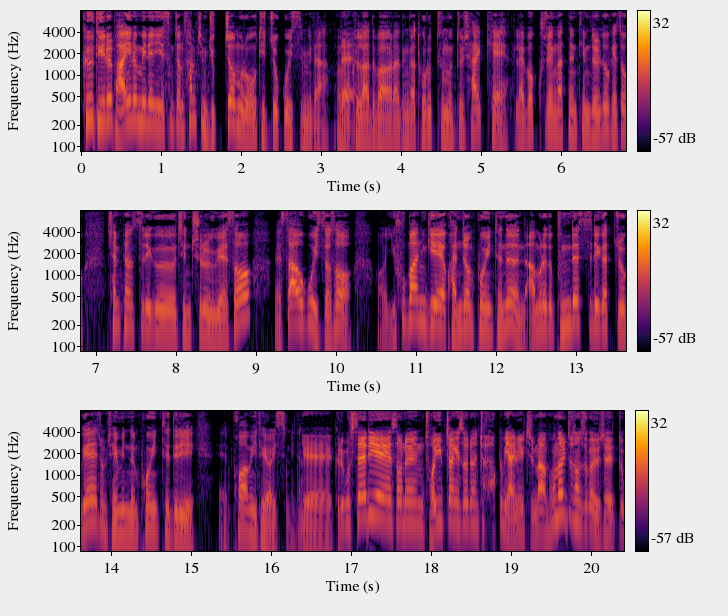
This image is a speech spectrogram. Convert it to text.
그 뒤를 바이른 미넨이 승점 36점으로 뒤쫓고 있습니다. 네. 글라드바흐라든가 도르트문트, 샬케, 레버쿠젠 같은 팀들도 계속 챔피언스리그 진출을 위해서 네, 싸우고 있어서 어, 이 후반기의 관전 포인트는 아무래도 분데스리가 쪽에 좀 재밌는 포인트들이 예, 포함이 되어 있습니다. 예. 그리고 세리에에서는 저희 입장에서는 조금 얄밉지만 호날두 선수가 요새 또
